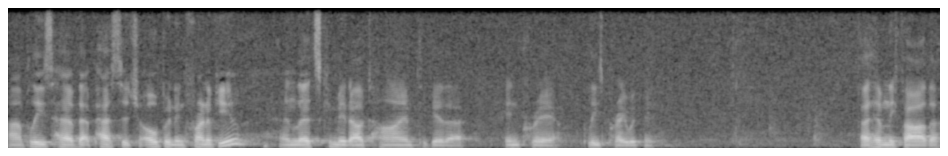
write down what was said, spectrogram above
Uh, please have that passage open in front of you, and let's commit our time together in prayer. Please pray with me. Uh, Heavenly Father,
